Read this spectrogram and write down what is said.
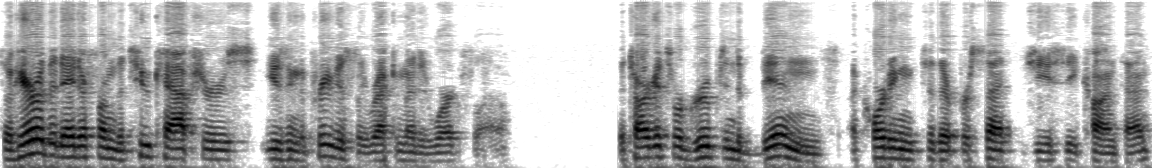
So here are the data from the two captures using the previously recommended workflow. The targets were grouped into bins according to their percent GC content,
